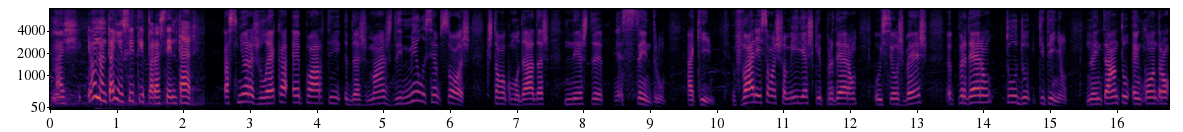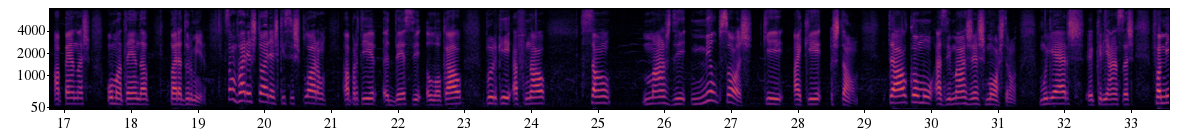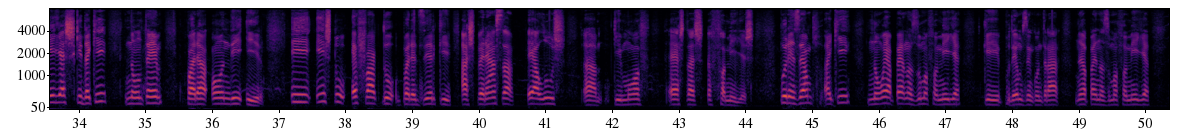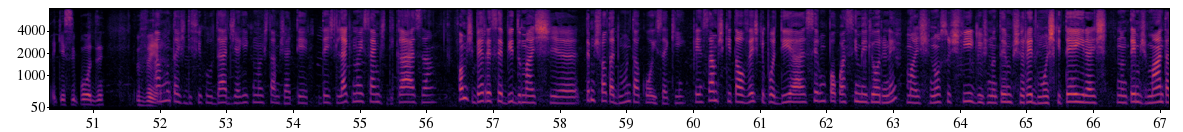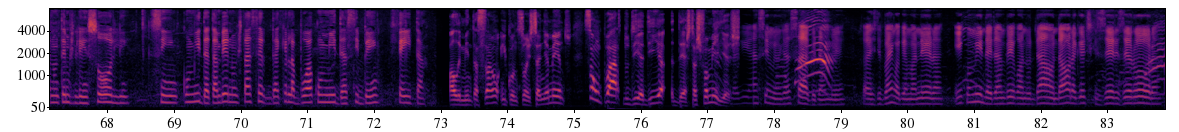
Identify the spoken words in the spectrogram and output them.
Mas eu não tenho sítio para sentar. A senhora Juleca é parte das mais de 1.100 pessoas que estão acomodadas neste centro aqui. Várias são as famílias que perderam os seus bens, perderam tudo que tinham. No entanto, encontram apenas uma tenda para dormir. São várias histórias que se exploram a partir desse local, porque afinal são mais de mil pessoas que aqui estão. Tal como as imagens mostram, mulheres, crianças, famílias que daqui não têm para onde ir. E isto é facto para dizer que a esperança é a luz uh, que move estas famílias. Por exemplo, aqui não é apenas uma família que podemos encontrar, não é apenas uma família que se pode ver. Há muitas dificuldades aqui que nós estamos a ter. Desde lá que nós saímos de casa, fomos bem recebidos, mas uh, temos falta de muita coisa aqui. Pensamos que talvez que podia ser um pouco assim melhor, né? Mas nossos filhos não temos rede mosquiteiras, não temos manta, não temos lençol. Sim, comida também não está a ser daquela boa comida assim bem feita. Alimentação e condições de saneamento são parte do dia a dia destas famílias. Assim mesmo, já sabe também. Faz de bem de qualquer maneira. E comida também, quando dão, dá hora que eles quiserem, zero hora.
